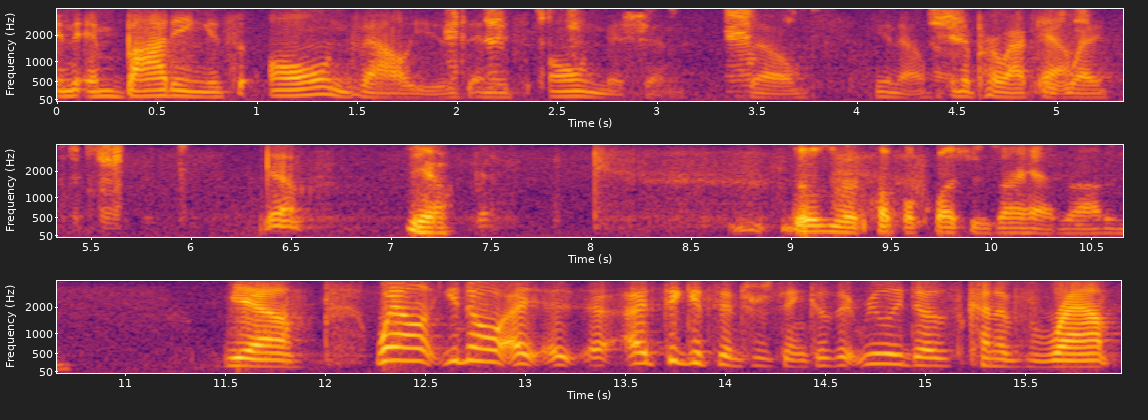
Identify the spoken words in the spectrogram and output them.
in embodying its own values and its own mission. So you know, in a proactive Yeah. way. Yeah. Yeah. Those are a couple questions I had, Robin. Yeah. Well, you know, I I think it's interesting because it really does kind of wrap.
